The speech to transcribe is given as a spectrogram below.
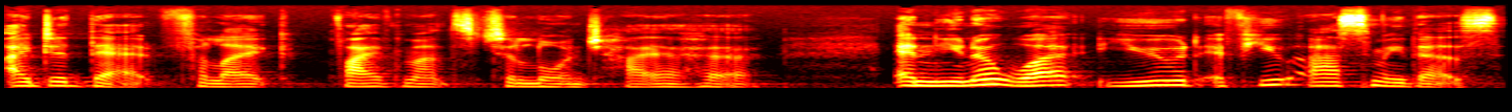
I did that for like five months to launch Hire Her. And you know what? You would, if you asked me this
